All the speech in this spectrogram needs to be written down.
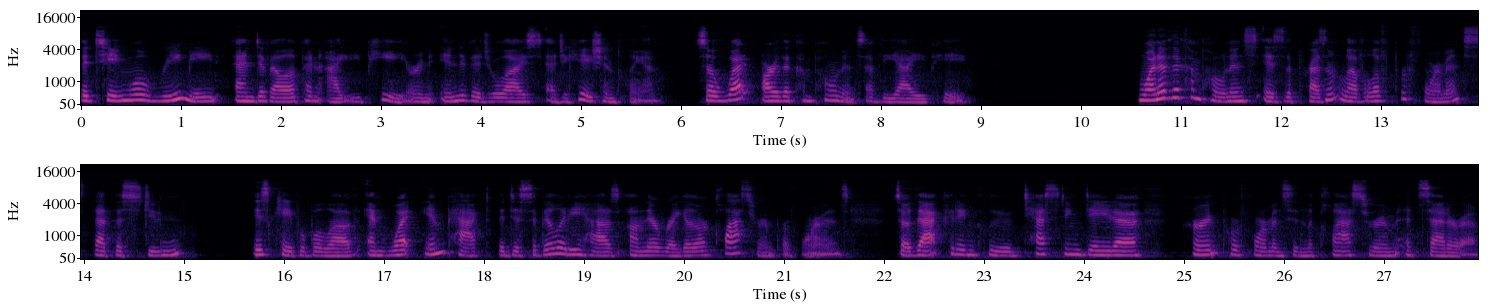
the team will re-meet and develop an IEP or an individualized education plan. So what are the components of the IEP? One of the components is the present level of performance that the student is capable of and what impact the disability has on their regular classroom performance. So that could include testing data, current performance in the classroom, etc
